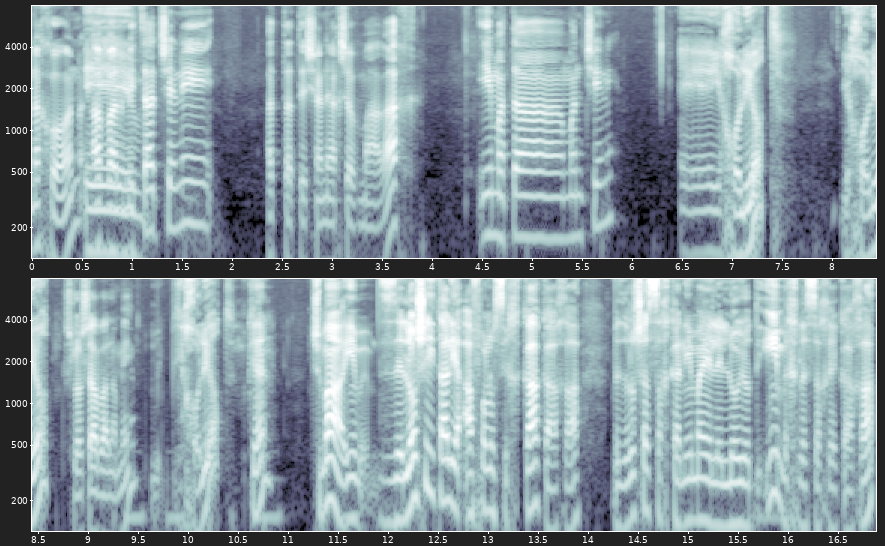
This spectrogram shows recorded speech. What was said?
נכון, אבל מצד שני, אתה תשנה עכשיו מערך, אם אתה מנצ'יני? יכול להיות, יכול להיות. שלושה בלמים? יכול להיות, כן. תשמע, זה לא שאיטליה אף פעם לא שיחקה ככה, וזה לא שהשחקנים האלה לא יודעים איך לשחק ככה,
